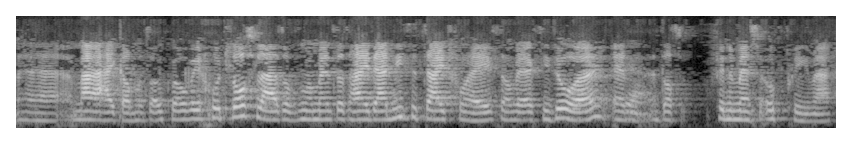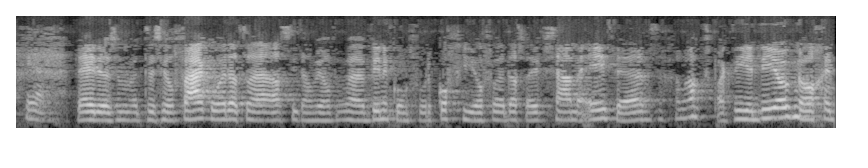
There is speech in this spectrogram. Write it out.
uh, maar hij kan het ook wel weer goed loslaten. Op het moment dat hij daar niet de tijd voor heeft, dan werkt hij door. En ja. dat vinden mensen ook prima. Ja. Nee, dus het is heel vaak hoor dat uh, als die dan weer uh, binnenkomt voor de koffie of uh, dat we even samen eten, dan zeggen van oh, ik sprak die en die ook nog. En,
